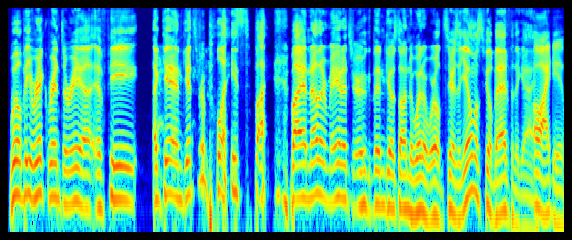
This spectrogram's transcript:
will be Rick Renteria if he again gets replaced by by another manager who then goes on to win a World Series. Like, you almost feel bad for the guy. Oh, I do.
